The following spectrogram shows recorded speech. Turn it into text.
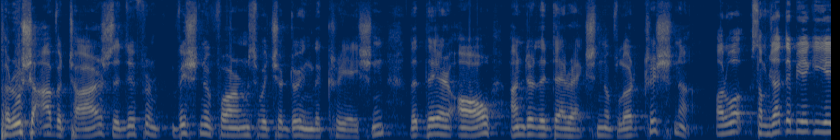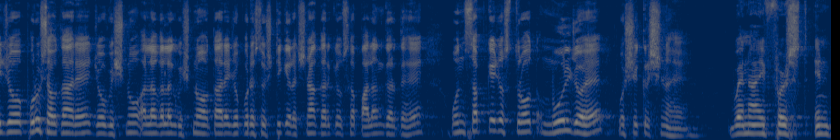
Purusha avatars, the different Vishnu forms which are doing the creation, that they are all under the direction of Lord Krishna. और वो समझाते भी है कि ये जो पुरुष अवतार है जो विष्णु अलग अलग विष्णु अवतार है जो पूरे सृष्टि की रचना करके उसका पालन करते हैं उन सब के जो स्रोत मूल जो है वो श्री कृष्ण है When I first in,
